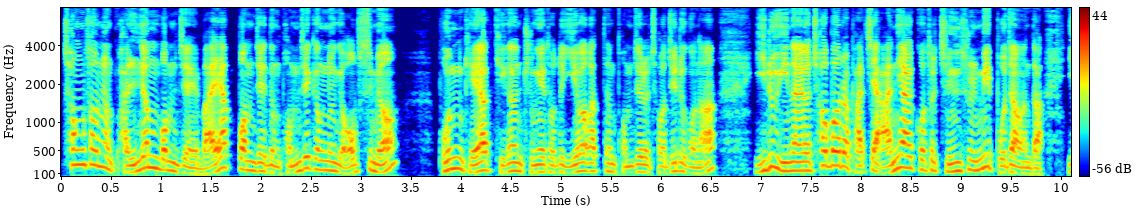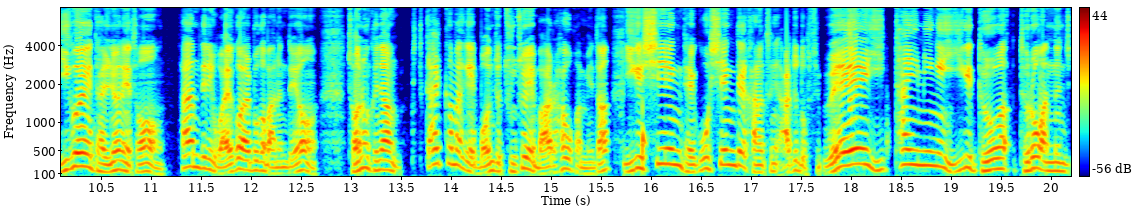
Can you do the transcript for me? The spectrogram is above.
청소년 관련 범죄, 마약 범죄 등 범죄 경력이 없으며 본 계약 기간 중에서도 이와 같은 범죄를 저지르거나 이로 인하여 처벌을 받지 아니할 것을 진술 및 보장한다. 이거에 관련해서 사람들이 왈가왈부가 많은데요. 저는 그냥 깔끔하게 먼저 주소에 말을 하고 갑니다. 이게 시행되고 시행될 가능성이 아주 높습니다. 왜 이 타이밍에 이게 들어, 들어왔는지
